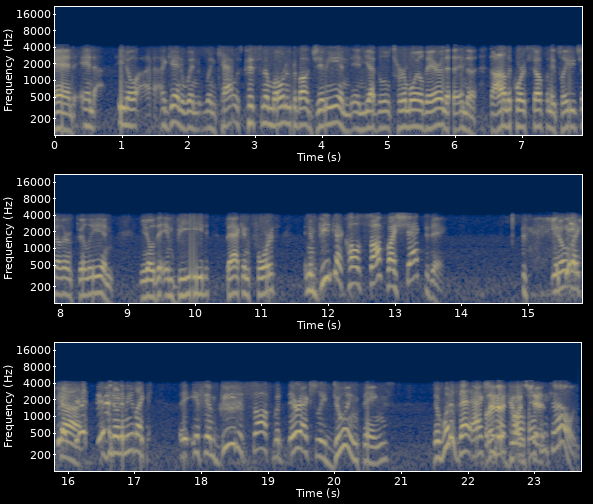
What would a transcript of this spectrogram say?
and and you know, again, when when KAT was pissing and moaning about Jimmy, and and you had the little turmoil there, and the and the, the on the court stuff when they played each other in Philly, and you know the Embiid back and forth, and Embiid got called soft by Shaq today. You know, like uh, you know what I mean? Like if Embiid is soft, but they're actually doing things, then what does that actually make Karl. Anthony Towns?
